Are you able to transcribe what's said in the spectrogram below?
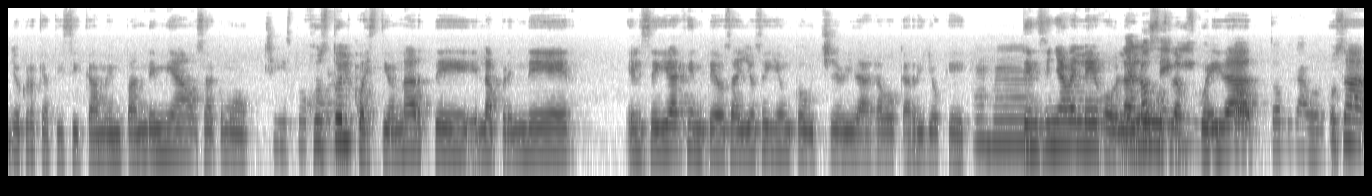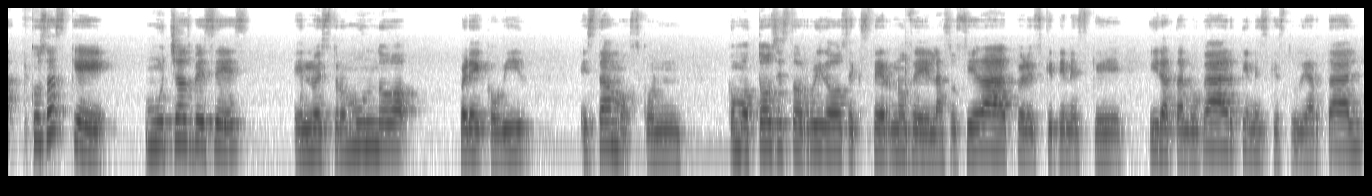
yo creo que a ti sí, Cam, en pandemia, o sea, como justo el cuestionarte, el aprender, el seguir a gente, o sea, yo seguía un coach de vida, Gabo Carrillo, que te enseñaba el ego, la luz, la oscuridad. O sea, cosas que muchas veces en nuestro mundo pre-COVID estamos con como todos estos ruidos externos de la sociedad, pero es que tienes que ir a tal lugar, tienes que estudiar tal,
